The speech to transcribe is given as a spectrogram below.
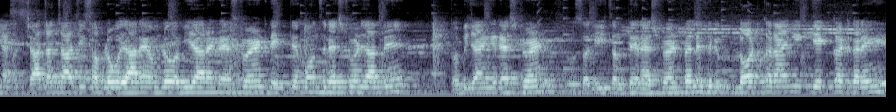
चाचा चाची सब लोग जा रहे हैं। हम लोग अभी जा रहे हैं रेस्टोरेंट देखते हैं कौन से रेस्टोरेंट जाते हैं। तो अभी जाएँगे रेस्टोरेंट तो सभी चलते हैं रेस्टोरेंट पहले फिर लौट कर आएँगे केक कट करेंगे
